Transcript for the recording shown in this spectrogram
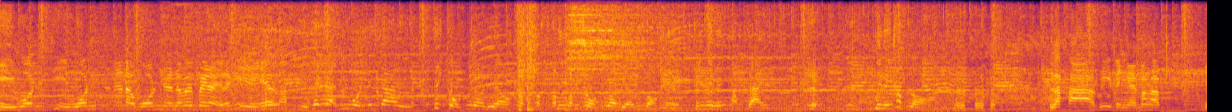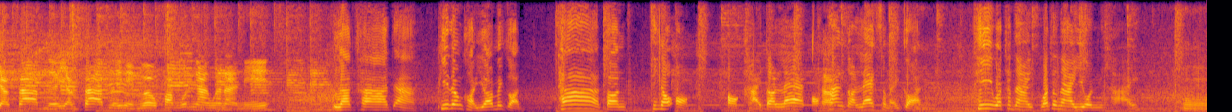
กี่วนกี่วนนั่นน่ะวนอยู่นะไม่ไปไหนสักทีอย่างเงี้ยเหรออยู่แค่นี้แหละพี่วนใกล้ๆจิ๊กโกะกิโลเดียวพี่จิ๊กโกะกิโลเดียวพี่บอกเลยพี่ไม่ได้ขับใจพี่ได้ขับหล่อราคาพี่เป็นไงบ้างครับ อยากทราบเลยอยากทราบเลยเห็นว่าความงดงามขนาดนี้ ราคาจ้ะพี่ต้องขอย้อนไปก่อน ถ้าตอนที่เขาออกออกขายตอนแรกออกครับห้างตอนแรกสมัยก่อน ที่วัฒนาวัฒนายนขาย อืม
